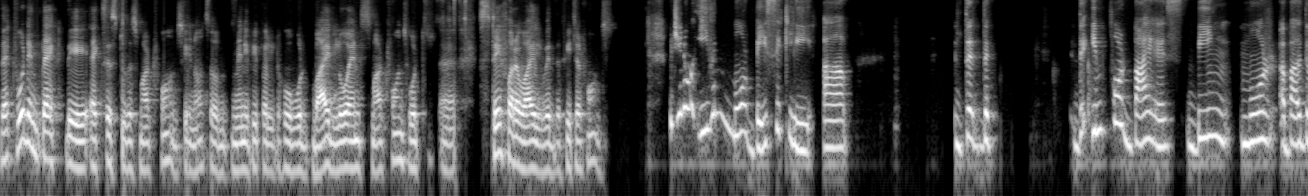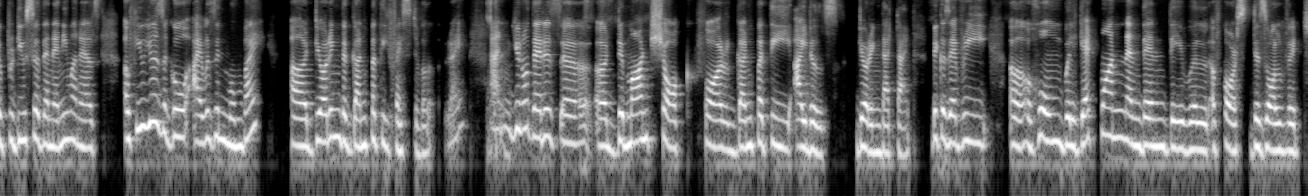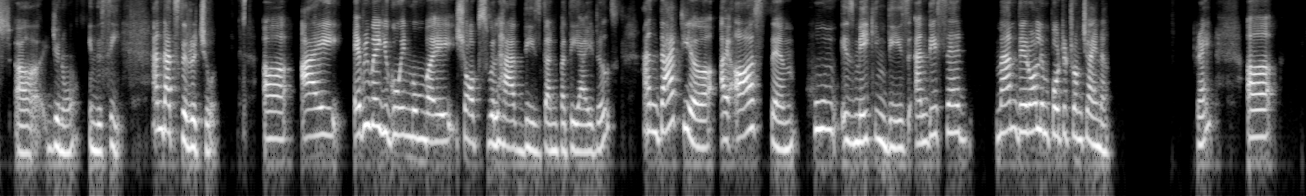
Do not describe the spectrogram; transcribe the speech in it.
that would impact the access to the smartphones you know. So many people who would buy low end smartphones would uh, stay for a while with the feature phones. But you know even more basically uh, the the the import bias being more about the producer than anyone else. A few years ago i was in mumbai uh, during the Ganpati festival, right? And you know there is a, a demand shock for Ganpati idols during that time because every uh, home will get one and then they will of course dissolve it uh, you know in the sea. And that's the ritual. Uh, i everywhere you go in mumbai shops will have these ganpati idols. And that year i asked them who is making these and they said ma'am, they're all imported from China. Right? Uh,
